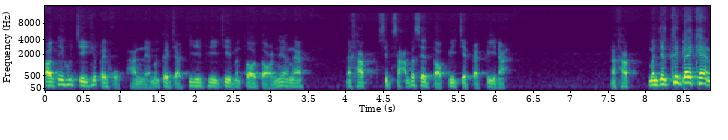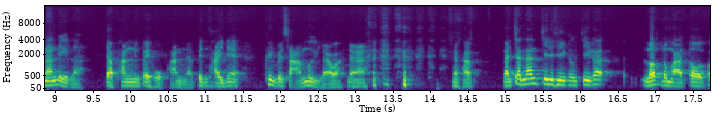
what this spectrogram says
ตอนที่หุ้นจีนขึ้นไป 6,000เนี่ยมันเกิดจาก GDP จีนมันโตต่อเนื่องนะนะครับ13%ต่อปี 7-8 ปีนะนะครับ มันจะขึ้นได้แค่นั้นเองนะจากพันหนึ่งไปหกพันเนี่ยเป็นไทยเนี่ย ขึ้นไปสามหมื่นแล้วนะฮะนะครับ หลังจากนั้น GDP ของจีนก็ลดลงมาโตก็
